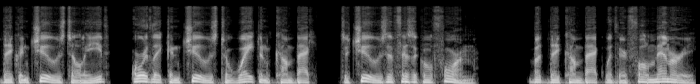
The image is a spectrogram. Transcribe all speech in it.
They can choose to leave, or they can choose to wait and come back, to choose a physical form. But they come back with their full memory,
